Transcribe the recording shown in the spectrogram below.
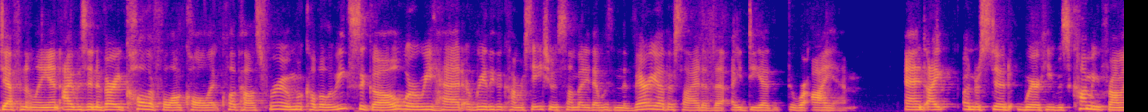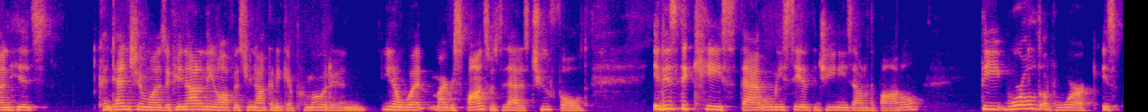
definitely. And I was in a very colorful, I'll call it, clubhouse room a couple of weeks ago where we had a really good conversation with somebody that was in the very other side of the idea that where I am. And I understood where he was coming from. And his contention was if you're not in the office, you're not going to get promoted. And, you know, what my response was to that is twofold. It is the case that when we say that the genie's out of the bottle, the world of work is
